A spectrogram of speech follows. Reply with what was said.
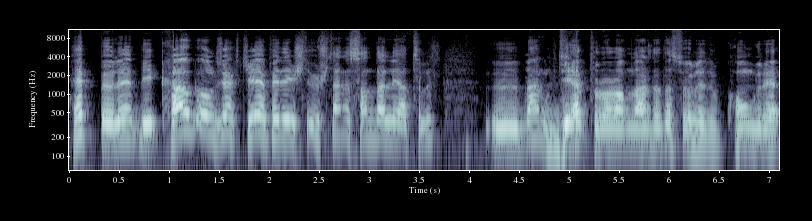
Hep böyle bir kavga olacak. CHP'de işte üç tane sandalye atılır. Ee, Ben diğer programlarda da söyledim. Kongre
